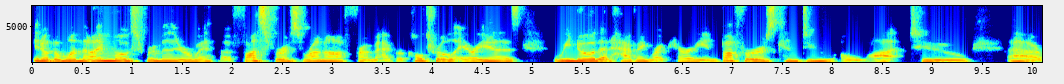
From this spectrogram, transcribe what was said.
you know, the one that I'm most familiar with of phosphorus runoff from agricultural areas, we know that having riparian buffers can do a lot to uh,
